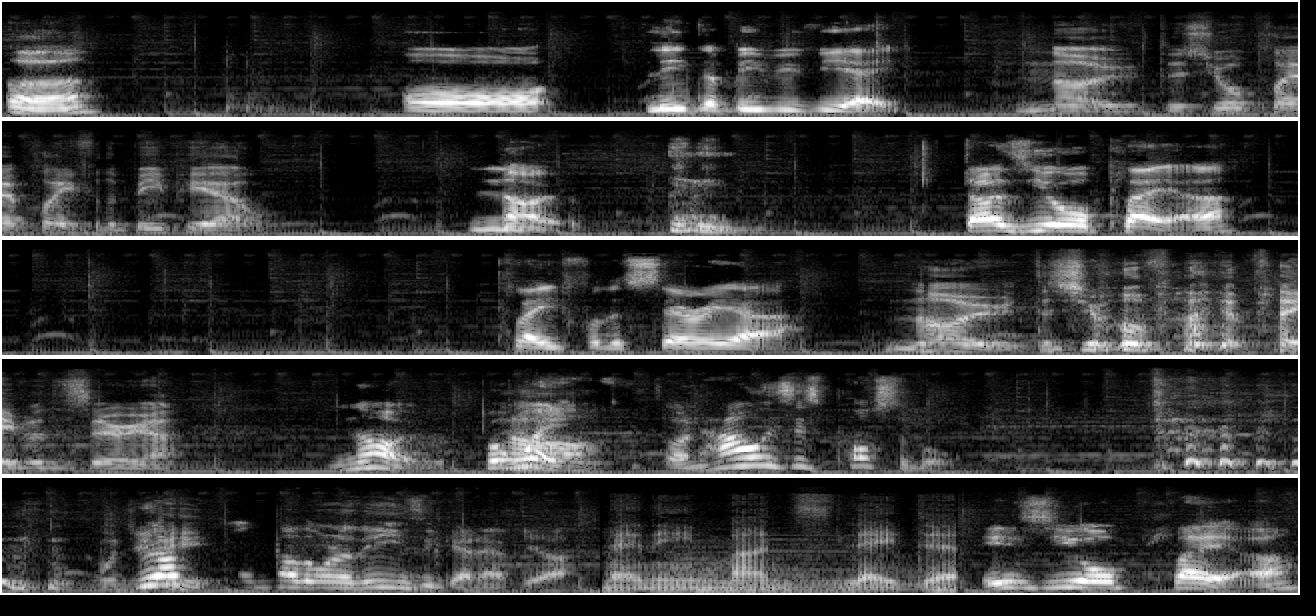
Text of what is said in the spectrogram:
1 or Liga BBVA? No. Does your player play for the BPL? No. does your player play for the Serie A? No. Does your player play for the Serie A? No. But Oh. wait, on how is this possible? What do You you have mean? another one of these again, have you? Many months later. Is your player?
